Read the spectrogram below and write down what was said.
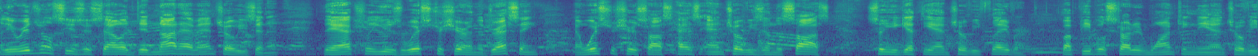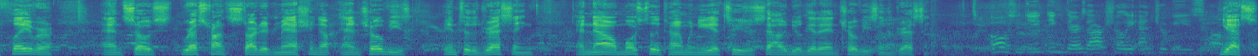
The original Caesar salad did not have anchovies in it. They actually used Worcestershire in the dressing, and Worcestershire sauce has anchovies in the sauce, so you get the anchovy flavor. But people started wanting the anchovy flavor, and so restaurants started mashing up anchovies into the dressing. And now, most of the time, when you get Caesar salad, you'll get anchovies in the dressing. Oh, so do you think there's actually anchovies? um, Yes,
